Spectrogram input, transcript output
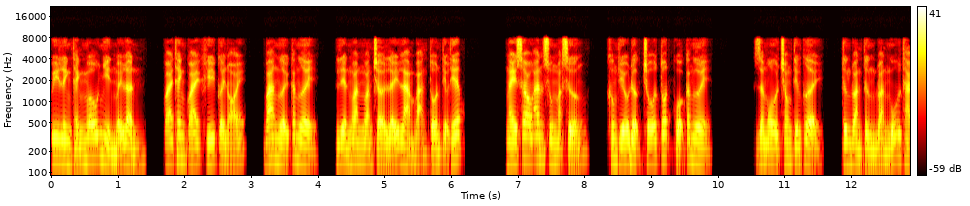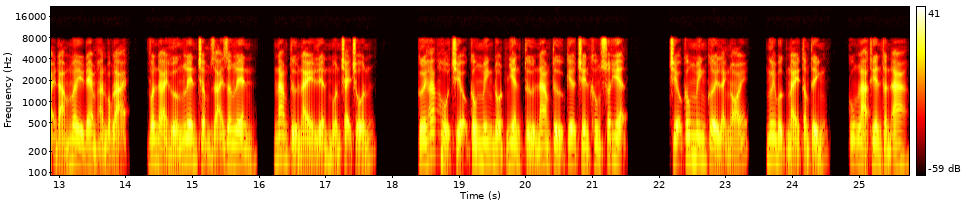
quy linh thánh mẫu nhìn mấy lần, quái thanh quái khí cười nói, ba người các ngươi, liền ngoan ngoãn chờ lấy làm bản tôn tiểu thiếp. Ngày sau ăn sung mặc sướng, không thiếu được chỗ tốt của các ngươi. Dâm ô trong tiếng cười, từng đoàn từng đoàn ngũ thải đám mây đem hắn bọc lại, vân đài hướng lên chậm rãi dâng lên, nam tử này liền muốn chạy trốn. Cười hắc hổ triệu công minh đột nhiên từ nam tử kia trên không xuất hiện. Triệu công minh cười lạnh nói, ngươi bực này tâm tính, cũng là thiên thần A.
